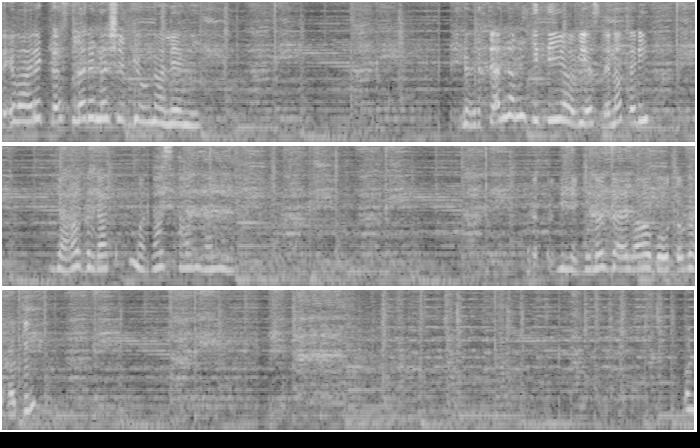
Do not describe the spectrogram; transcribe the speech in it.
देवा अरे कसलं रे नशीब घेऊन आले मी. घरच्यांना मी कितीही हवी असले ना तरी या घरात मला स्थान नाही खरं तर मी निघूनच जायला हवं होतं घरातून. पण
